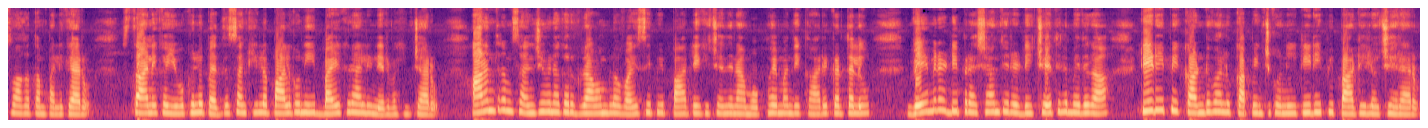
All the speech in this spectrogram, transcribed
స్వాగతం పలికారు. స్థానిక యువకులు పెద్ద సంఖ్యలో పాల్గొని బైక్ ర్యాలీ నిర్వహించారు. అనంతరం సంజీవనగర్ గ్రామంలో వైసీపీ పార్టీకి చెందిన ముప్పై మంది కార్యకర్తలు వేమిరెడ్డి ప్రశాంతి రెడ్డి చేతుల మీదుగా టీడీపీ కండువాలు కప్పించుకుని టీడీపీ పార్టీలో చేరారు.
